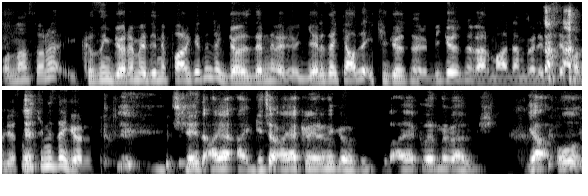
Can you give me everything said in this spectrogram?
Ondan sonra kızın göremediğini fark edince gözlerini veriyor. Gerizekalı da iki gözünü veriyor. Bir gözünü ver madem böyle bir şey yapabiliyorsun. ikiniz de görün. Şeyde aya, geçen ayak verini gördüm. Bu da ayaklarını vermiş. Ya o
